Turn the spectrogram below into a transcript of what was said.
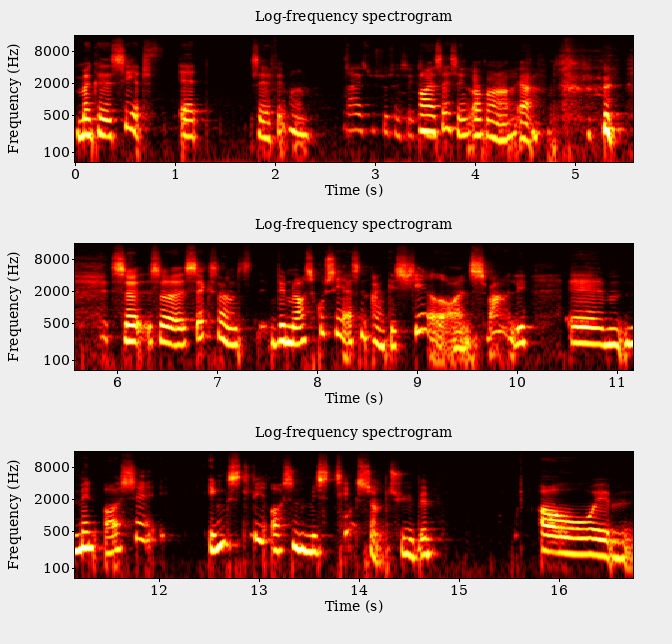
Man kan se, at, at sagde jeg femeren? Nej, jeg synes, du sagde 6. Nå, jeg sagde 6. Okay, ja. så, så sekseren vil man også kunne se er sådan engageret og ansvarlig, øh, men også ængstelig og sådan mistænksom type. Og øh,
